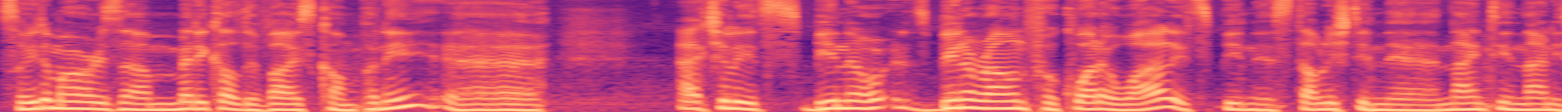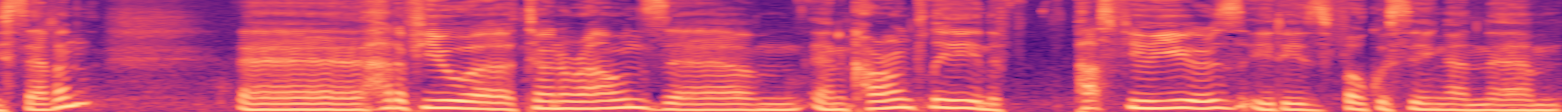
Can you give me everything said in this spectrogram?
so Itamar is a medical device company. Uh, actually, it's been, it's been around for quite a while. It's been established in uh, 1997. Uh, had a few uh, turnarounds, um, and currently, in the past few years, it is focusing on um,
